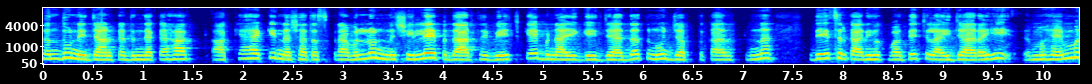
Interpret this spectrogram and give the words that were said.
ਸੰਧੂ ਨੇ ਜਾਣਕਾਰੀ ਦਿੰਦਿਆਂ ਕਿਹਾ, ਆਖਿਆ ਹੈ ਕਿ ਨਸ਼ਾ ਤਸਕਰਾਂ ਵੱਲੋਂ ਨਸ਼ੀਲੇ ਪਦਾਰਥ ਵੇਚ ਕੇ ਬਣਾਈ ਗਈ ਜਾਇਦਾਦ ਨੂੰ ਜ਼ਬਤ ਕਰਨ ਦੇ ਸਰਕਾਰੀ ਹੁਕਮਾਂ ਤੇ ਚਲਾਈ ਜਾ ਰਹੀ ਮੁਹਿੰਮ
